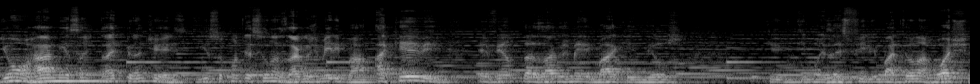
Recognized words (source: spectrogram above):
de honrar a minha santidade perante eles. E isso aconteceu nas águas de Meribá. Aquele evento das águas de Meribá que Deus, que, que Moisés filho bateu na rocha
